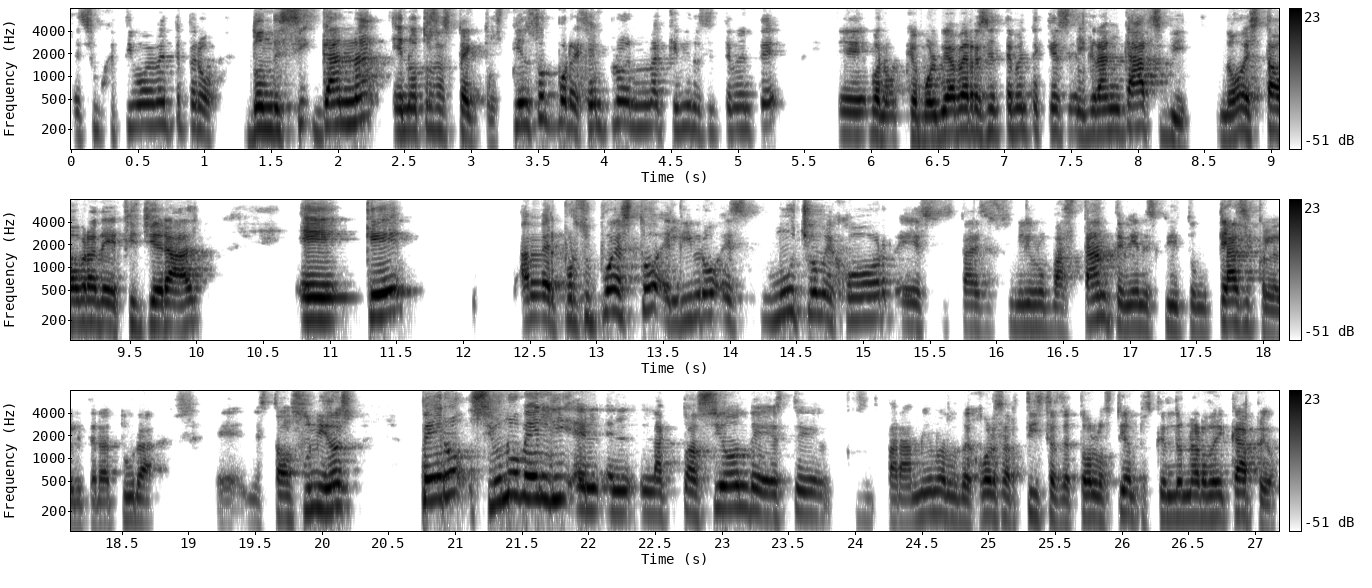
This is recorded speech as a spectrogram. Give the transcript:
es subjetivo obviamente, pero donde sí gana en otros aspectos. Pienso, por ejemplo, en una que vi recientemente, eh, bueno, que volví a ver recientemente, que es El Gran Gatsby, ¿no? Esta obra de Fitzgerald, eh, que a ver, por supuesto, el libro es mucho mejor, es, un libro bastante bien escrito, un clásico de la literatura eh, de Estados Unidos, pero si uno ve la actuación de este, para mí uno de los mejores artistas de todos los tiempos, que es Leonardo DiCaprio,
